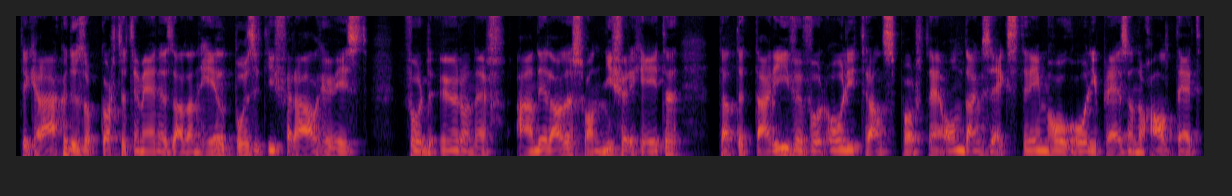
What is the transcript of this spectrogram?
te geraken. Dus op korte termijn is dat een heel positief verhaal geweest voor de Euronef-aandeelhouders. Want niet vergeten dat de tarieven voor olietransport, hè, ondanks de extreem hoge olieprijzen, nog altijd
